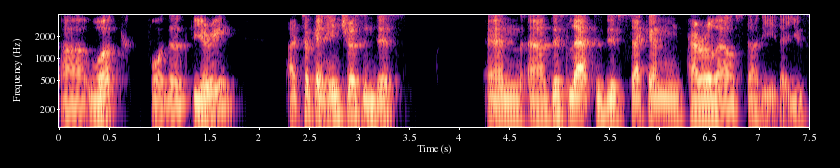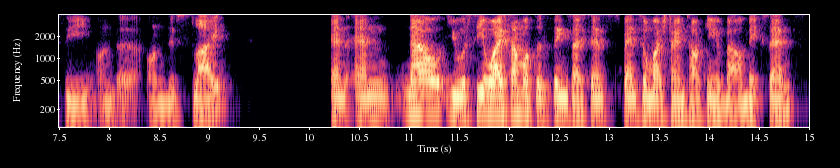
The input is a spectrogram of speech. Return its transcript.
uh, work for the theory, I took an interest in this. And uh, this led to this second parallel study that you see on, the, on this slide. And, and now you will see why some of the things I spent so much time talking about make sense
